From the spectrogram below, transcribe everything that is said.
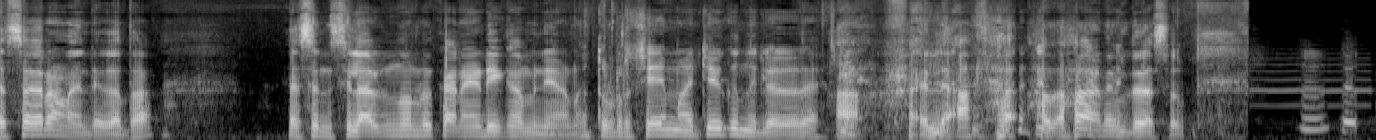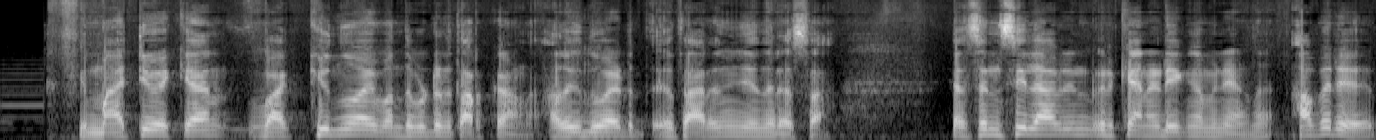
രസകരമാണ് എന്റെ കഥ. എസ് എൻ സി ലാബ് എന്ന് പറഞ്ഞ കനേഡിയൻ കമ്പനിയാണ്. തുടർച്ചയായി മാറ്റി വെക്കുന്നില്ലല്ലോ അല്ലേ? ആ അല്ല അതാണ് എന്റെ രസം. ഈ മാറ്റിവെക്കാൻ വയ്ക്കുന്നതുമായി ബന്ധപ്പെട്ട ഒരു തർക്കമാണ്. അത് ഇതുമായിട്ട് താരതമ്യം ചെയ്യുന്ന രസമാണ് എസ് എൻ സി ലാബിൻ ഒരു കാനഡിയൻ കമ്പനിയാണ്. അവർ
